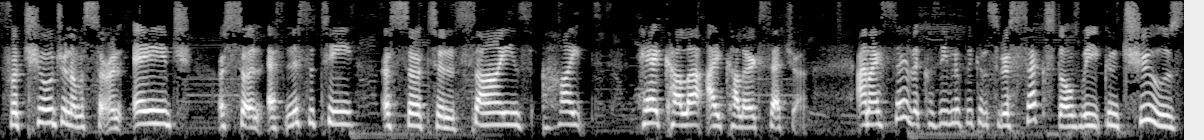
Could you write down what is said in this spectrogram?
for children of a certain age, a certain ethnicity, a certain size, height, hair color, eye color, etc. And I say that because even if we consider sex dolls where you can choose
